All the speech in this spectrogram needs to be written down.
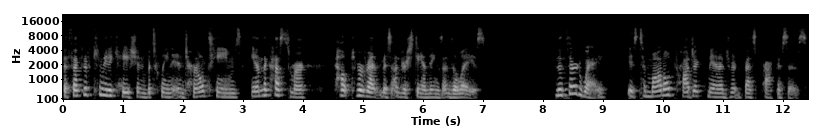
Effective communication between internal teams and the customer help to prevent misunderstandings and delays. The third way is to model project management best practices.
